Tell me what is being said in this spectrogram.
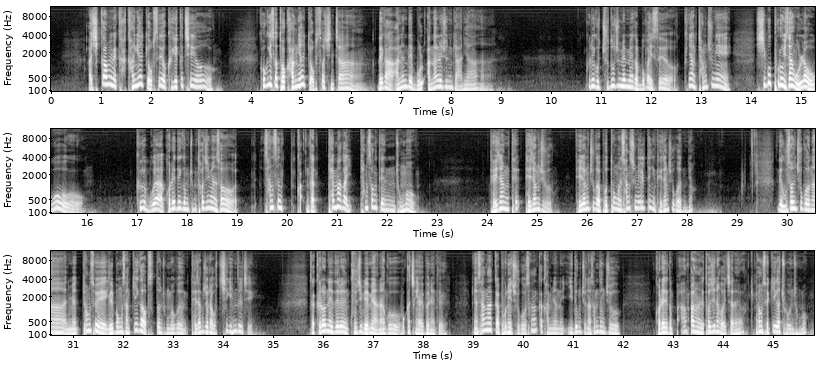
아 매매 강의할 게 없어요. 그게 끝이에요. 거기서 더 강의할 게 없어 진짜. 내가 아는데 뭘 안 알려주는 게 아니야. 그리고 주도주 매매가 뭐가 있어요? 그냥 장중에 15% 이상 올라오고 그 뭐야 거래대금 좀 터지면서 상승 그러니까 테마가 형성된 종목 대장 태, 대장주 대장주가 보통은 상승 1등이 대장주거든요. 근데 우선 주거나 아니면 평소에 일봉상 끼가 없었던 종목은 대장주라고 치기 힘들지. 그러니까 그런 애들은 굳이 매매 안 하고 호가층 얇은 애들 그냥 상한가 보내주고 상한가 가면 2등주나 3등주 거래대금 빵빵하게 터지는 거 있잖아요. 평소에 끼가 좋은 종목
